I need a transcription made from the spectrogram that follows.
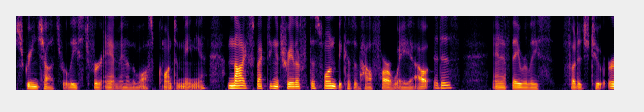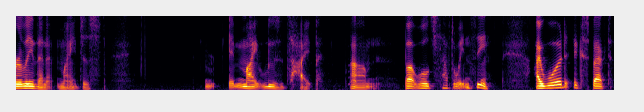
screenshots released for Ant Man and the Wasp Quantum Mania. I'm not expecting a trailer for this one because of how far away out it is. And if they release footage too early, then it might just, it might lose its hype. Um, but we'll just have to wait and see. I would expect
